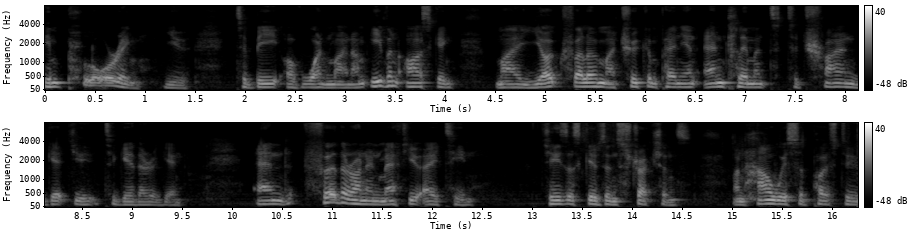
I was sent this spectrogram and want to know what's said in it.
imploring you to be of one mind. I'm even asking my yoke fellow, my true companion, and Clement to try and get you together again. And further on in Matthew 18, Jesus gives instructions on how we're supposed to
